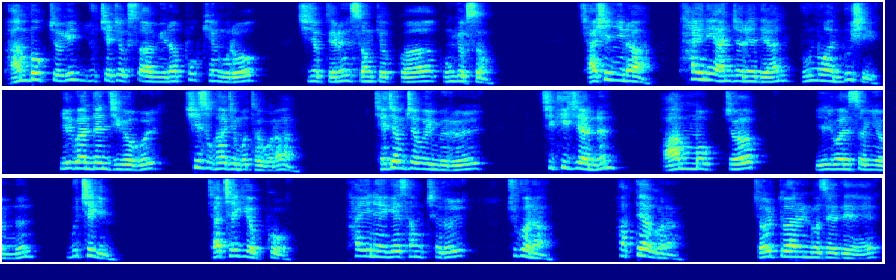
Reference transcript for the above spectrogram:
반복적인 육체적 싸움이나 폭행으로 지적되는 성격과 공격성, 자신이나 타인의 안전에 대한 무모한 무시, 일관된 직업을 지속하지 못하거나 재정적 의무를 지키지 않는 반목적 일관성이 없는 무책임, 자책이 없고 타인에게 상처를 주거나 학대하거나 절도하는 것에 대해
